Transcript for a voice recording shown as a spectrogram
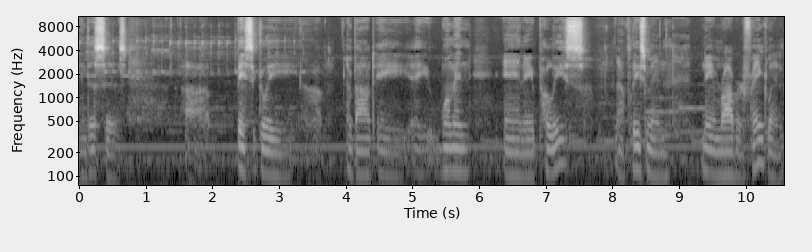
And this is uh, basically um, about a, a woman and a police a policeman named Robert Franklin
